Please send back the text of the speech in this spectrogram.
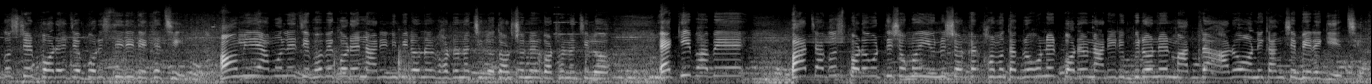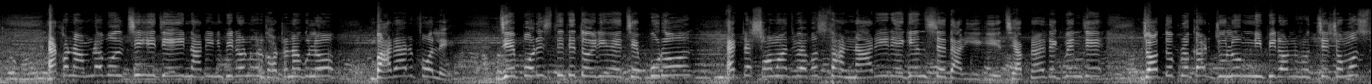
আগস্টের পরে যে পরিস্থিতি দেখেছি, আওয়ামী আমলে যেভাবে করে নারী নিপীড়নের ঘটনা ছিল, ধর্ষণের ঘটনা ছিল, একইভাবে পাঁচ আগস্ট পরবর্তী সময়ে ইউনিট সরকার ক্ষমতা গ্রহণের পরেও নারী নিপীড়নের মাত্রা আরও অনেকাংশে বেড়ে গিয়েছে। এখন আমরা বলছি যে এই নারী নিপীড়নের ঘটনাগুলো বাড়ার ফলে যে পরিস্থিতি তৈরি হয়েছে, পুরো একটা সমাজ ব্যবস্থা নারীর এগেনস্টে দাঁড়িয়ে গিয়েছে। আপনারা দেখবেন যে যত প্রকার জুলুম, নিপীড়ন হচ্ছে, সমস্ত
